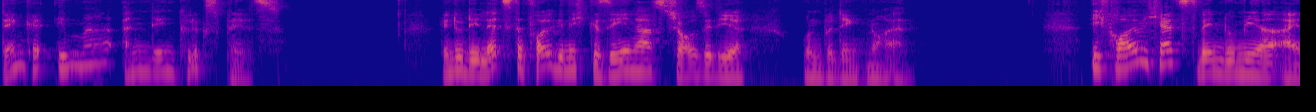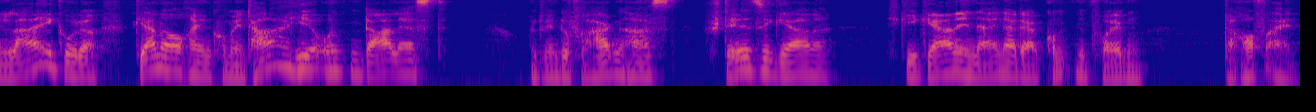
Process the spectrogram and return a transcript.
Denke immer an den Glückspilz. Wenn du die letzte Folge nicht gesehen hast, schau sie dir unbedingt noch an. Ich freue mich jetzt, wenn du mir ein Like oder gerne auch einen Kommentar hier unten da lässt. Und wenn du Fragen hast, stell sie gerne. Ich gehe gerne in einer der kommenden Folgen darauf ein.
